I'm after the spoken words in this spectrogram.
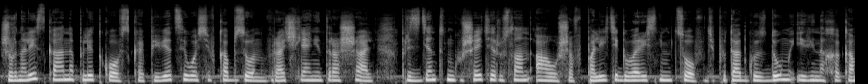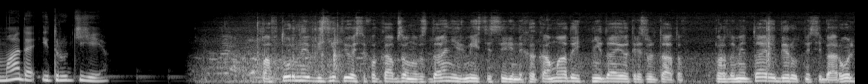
журналистка Анна Политковская, певец Иосиф Кобзон, врач Леонид Рошаль, президент Ингушетии Руслан Аушев, политик Борис Немцов, депутат Госдумы Ирина Хакамада и другие. Повторный визит Иосифа Кобзона в здание вместе с Ириной Хакамадой не дает результатов. Парламентарии берут на себя роль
